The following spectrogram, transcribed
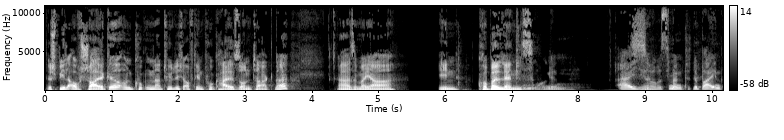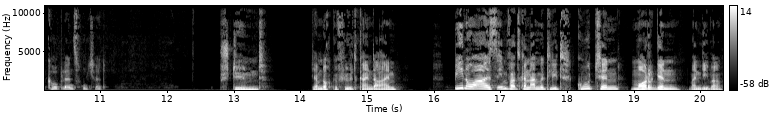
das Spiel auf Schalke und gucken natürlich auf den Pokalsonntag, ne? Da sind wir ja in Koblenz. Ah ja, ist jemand dabei in Koblenz vom Chat? Stimmt. Die haben doch gefühlt kein Daheim. Binoa ist ebenfalls Kanalmitglied. Guten Morgen, mein Lieber.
